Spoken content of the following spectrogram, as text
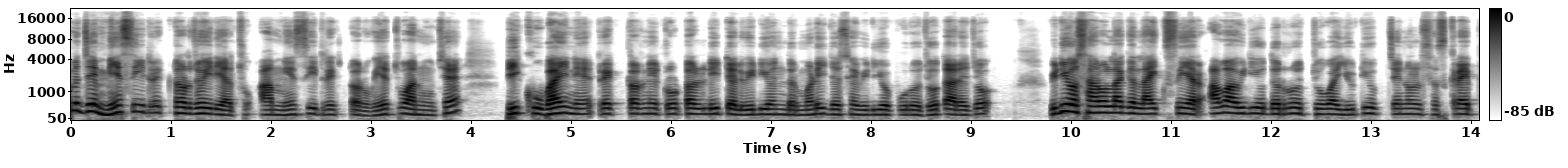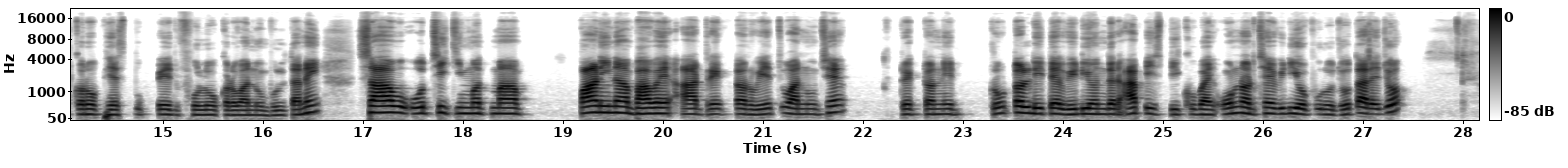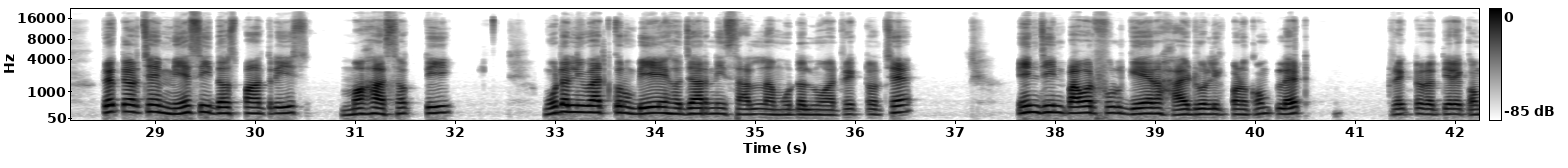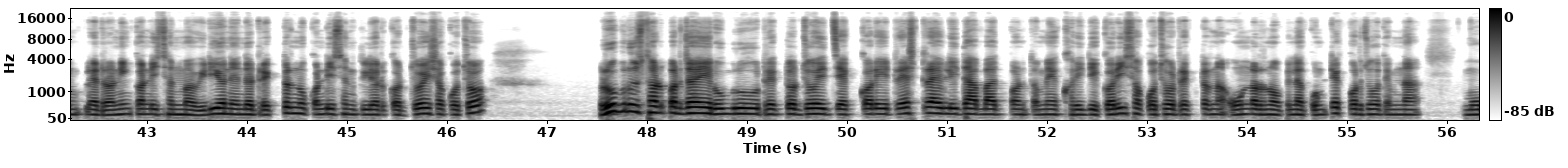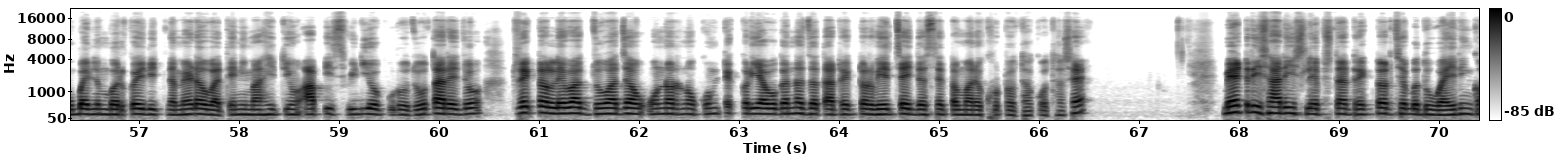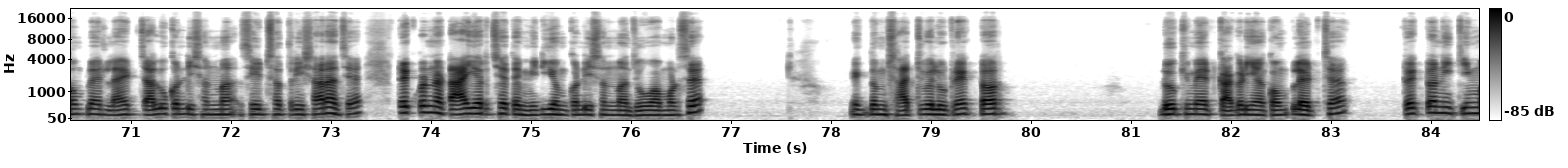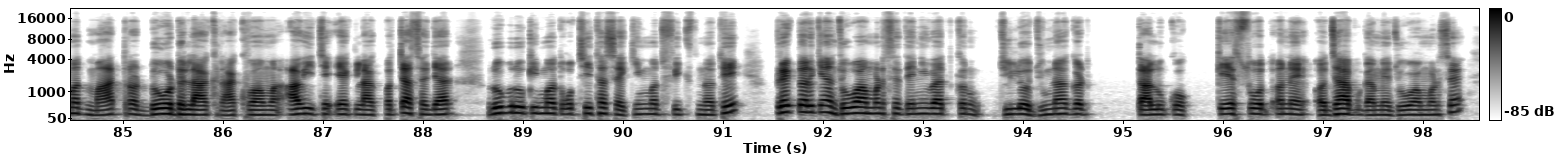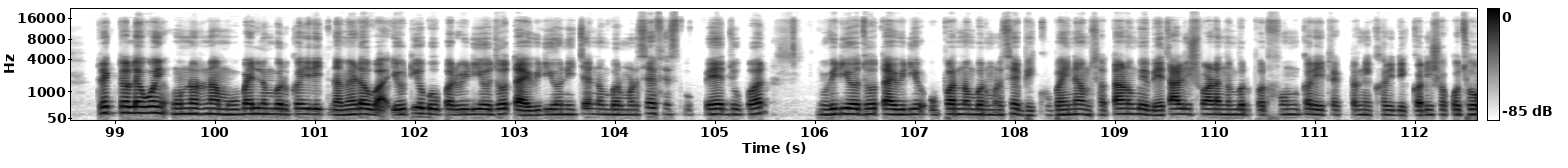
તમે જે Massey tractor જોઈ રહ્યા છો, આ મેસી ટ્રેક્ટર વેચવાનું છે. ભીખુભાઈને ટ્રેક્ટરની ટોટલ ડિટેલ વીડિયો અંદર મળી જશે, વીડિયો પૂરો જોતા રહેજો. વીડિયો સારો લાગે લાઇક શેર, આવા વીડિયો દરરોજ જોવા યુટ્યુબ ચેનલ સબસ્ક્રાઇબ કરો, ફેસબુક પેજ ફોલો કરવાનું ભૂલતા નહીં. સાવ ઓછી કિંમતમાં પાણીના ભાવે આ ટ્રેક્ટર વેચવાનું છે. ટ્રેક્ટરની ટોટલ ડિટેલ વીડિયો અંદર આપીશ. ભીખુભાઈ ઓનર છે, વીડિયો પૂરો જોતા રહેજો. ટ્રેક્ટર છે, મેસી દસ પાંત્રીસ, મહાશક્તિ. મોડલની વાત કરું, બે હજારની સાલના મોડલનું આ ટ્રેક્ટર છે. એન્જિન પાવરફુલ, ગેર હાઇડ્રોલિક પણ કમ્પ્લેટ. ટ્રેક્ટર અત્યારે કમ્પ્લેટ રનિંગ કન્ડિશનમાં, વિડીયોની અંદર ટ્રેક્ટરનું કન્ડિશન ક્લિયર કર, જોઈ શકો છો. રૂબરૂ સ્થળ પર જઈ, રૂબરૂ ટ્રેક્ટર જોઈ, ચેક કરી, ટેસ્ટ ડ્રાઈવ લીધા બાદ પણ તમે ખરીદી કરી શકો છો. ટ્રેક્ટરના ઓનરનો પહેલાં કોન્ટેક કરજો તેમના મોબાઈલ નંબર કઈ રીતના મેળવવા તેની માહિતી હું આપીશ. વીડિયો પૂરો જોતા રહેજો. ટ્રેક્ટર લેવા જોવા જાવ, ઓનરનો કોન્ટેક કર્યા વગર ન જતા ટ્રેક્ટર વેચાઈ જશે, તમારે ખોટો ધક્કો થશે. બેટરી સારી, સ્લેપસ્ટાર ટ્રેક્ટર છે, બધું વાયરિંગ કમ્પ્લેટ લાઇટ ચાલુ કન્ડિશનમાં સીટ છત્રી સારા છે. ટ્રેક્ટરના ટાયર છે, તે મીડિયમ કન્ડિશનમાં જોવા મળશે. એકદમ સાચવેલું ટ્રેક્ટર. ડોક્યુમેન્ટ કાગળિયા કમ્પ્લેટ છે. ટ્રેક્ટરની કિંમત માત્ર દોઢ લાખ રાખવામાં આવી છે. એક લાખ પચાસ હજાર રૂબરૂ કિંમત ઓછી થશે. કિંમત ફિક્સ નથી. ટ્રેક્ટર ક્યાં જોવા મળશે તેની વાત કરું? જિલ્લો જુનાગઢ તાલુકો કેશોદ અને અજાબ ગામે જોવા મળશે. ટ્રેક્ટર લેવો હોય ઓનરના મોબાઈલ નંબર કઈ રીતના મેળવવા? યુટ્યુબ ઉપર વીડિયો જોતા વીડિયો નીચે નંબર મળશે. ફેસબુક પેજ ઉપર વીડિયો જોતા વીડિયો ઉપર નંબર મળશે. ભીખુભાઈ નામ સત્તાણું બે નંબર પર ફોન કરી ટ્રેક્ટરની ખરીદી કરી શકો છો.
